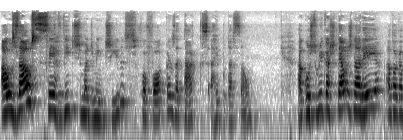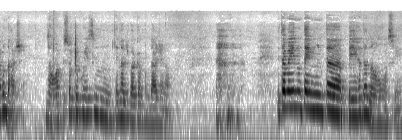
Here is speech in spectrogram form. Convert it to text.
A usar o ser vítima de mentiras, fofocas, ataques à reputação. A construir castelos na areia, a vagabundagem. Não, a pessoa que eu conheço não tem nada de vagabundagem, não. E também não tem muita perda, não, assim.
